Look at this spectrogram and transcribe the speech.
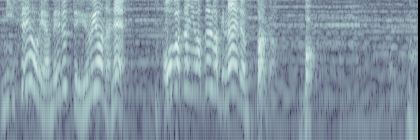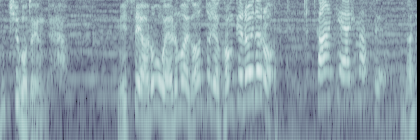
店を辞めるっていうようなね。大バカに分かるわけないのよバカ。ばなんちゅうこと言うんだよ。店やろうがやる前があんたには関係ないだろ。関係あります。何？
